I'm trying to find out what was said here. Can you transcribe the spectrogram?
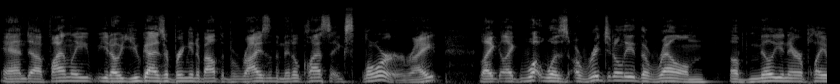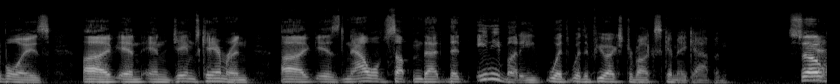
And uh, finally, you know, you guys are bringing about the rise of the middle class explorer, right? Like like what was originally the realm of millionaire playboys uh, and and James Cameron. Uh, is now something that, that anybody with, with a few extra bucks can make happen. So Yeah.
